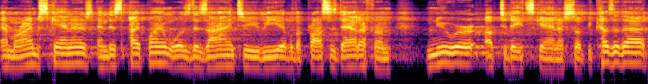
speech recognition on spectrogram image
MRI scanners and this pipeline was designed to be able to process data from newer up-to-date scanners. So because of that,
